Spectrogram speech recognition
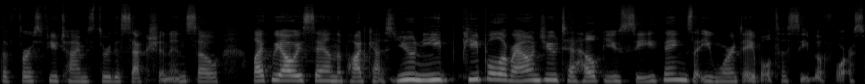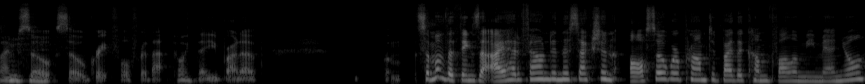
the first few times through the section. And so, like we always say on the podcast, you need people around you to help you see things that you weren't able to see before. So, I'm mm-hmm. so, so grateful for that point that you brought up. Um, some of the things that I had found in this section also were prompted by the Come Follow Me manual.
